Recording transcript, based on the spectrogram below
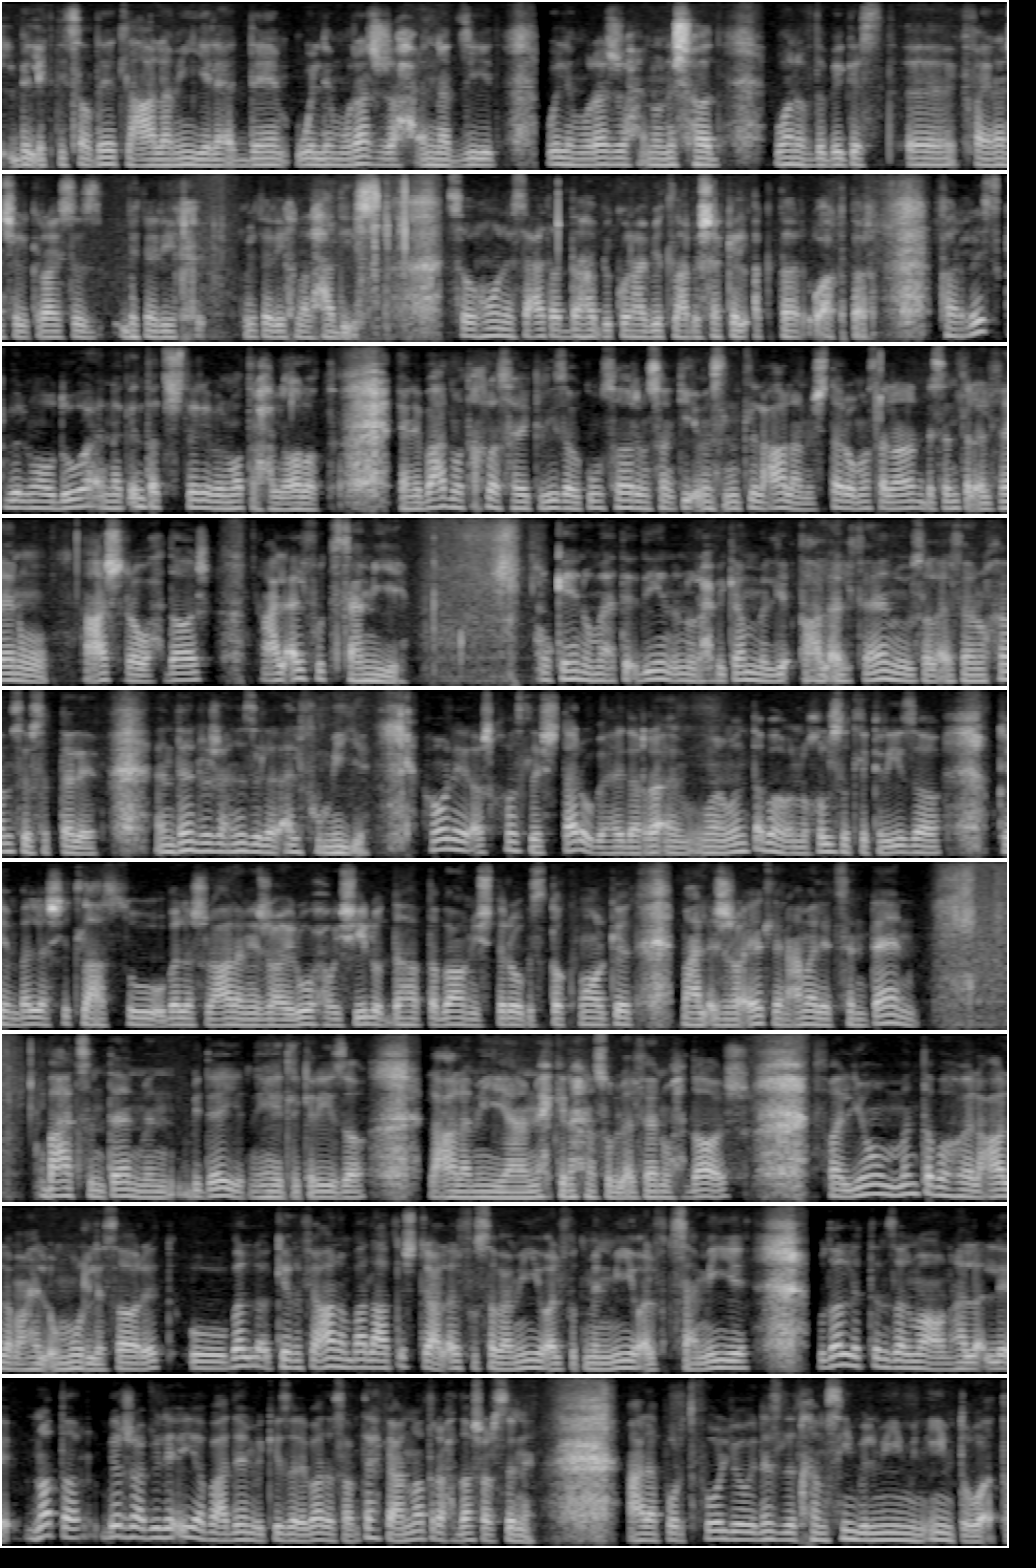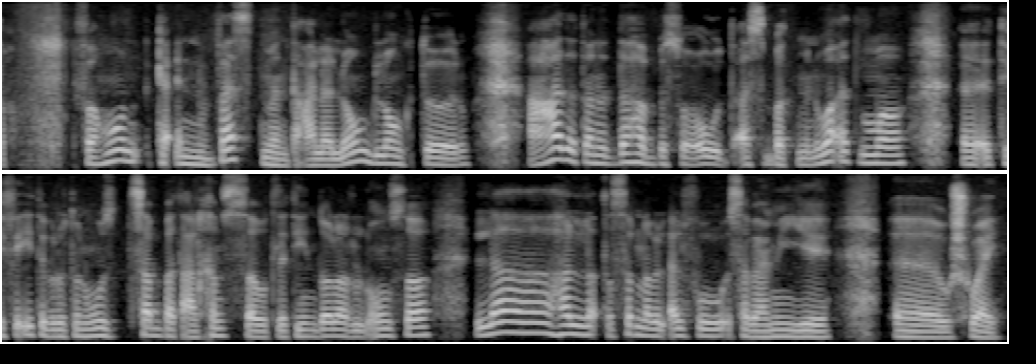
بالاقتصادات العالمية لقدام واللي مرجح إنها تزيد واللي مرجح إنه نشهد one of the biggest uh, financial crisis بتاريخ بتاريخنا الحديث. so so هون ساعتها الذهب بيكون عم يطلع بشكل أكثر وأكثر فال risk بالموضوع إنك أنت تشتري بالمطرح الغلط. يعني بعد ما تخلص هالكريزة ويكون صار مثلا مثل العالم اشتروا مثلا بسنة 2010 و11 على 1900 وكانوا معتقدين إنه رح بيكمل يقطع ال 2000 ويوصل 2005 و 6000 and then رجع نزل ل 1100 هون الأشخاص اللي اشتروا بهيدا الرقم وانتبهوا إنه خلصت الكريزة وكان بلش يطلع السوق وبلشوا العالم يرجعوا يروحوا يشيلوا الذهب تبعهم يشتروا بال stock market مع الإجراءات اللي انعملت سنتين. بعد سنتين من بداية نهاية الكريزة العالمية يعني بنحكي نحن صوب 2011 فاليوم ما انتبهوا العالم على هالأمور اللي صارت وبل كانوا في عالم بعدها عم تشتري على 1700 و1800 و1900 وضلت تنزل معهم. هلأ اللي نطر بيرجع بيلاقيها بعدين بالكريزة اللي بعدها. عم تحكي عن نطر 11 سنة. على portfolio نزلت 50% من قيمته وقتها. فهون ك investment على long long term عادة الذهب بصعود أثبت من وقت ما آه، اتفاقية بريتون وودز تثبت على 35 دولار الأونصة لهلا لصرنا بال 1700 آه، وشوي.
